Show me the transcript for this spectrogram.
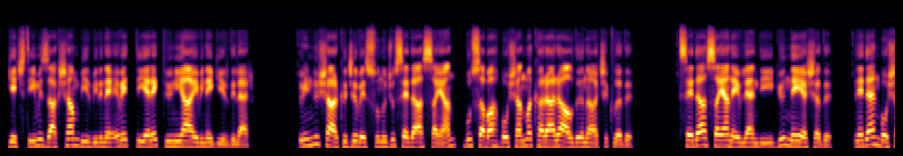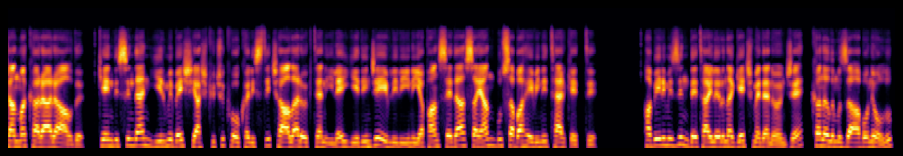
geçtiğimiz akşam birbirine evet diyerek dünya evine girdiler. Ünlü şarkıcı ve sunucu Seda Sayan, bu sabah boşanma kararı aldığını açıkladı. Seda Sayan evlendiği gün ne yaşadı? Neden boşanma kararı aldı? Kendisinden 25 yaş küçük vokalisti Çağlar Ökten ile 7. evliliğini yapan Seda Sayan bu sabah evini terk etti. Haberimizin detaylarına geçmeden önce, kanalımıza abone olup,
